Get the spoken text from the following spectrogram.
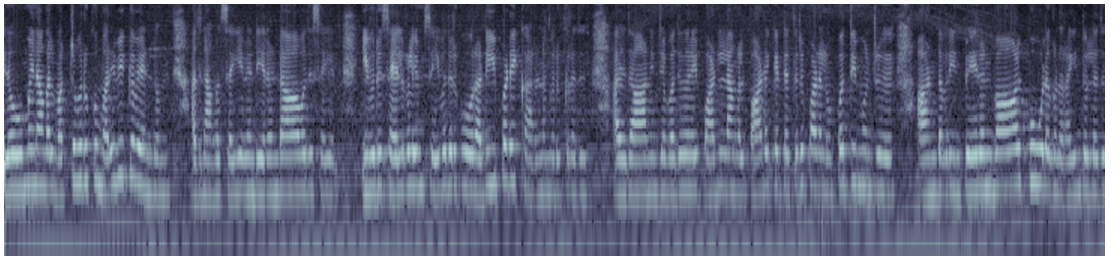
ஏதோ உண்மை நாங்கள் மற்றவருக்கும் அறிவிக்க வேண்டும். அது நாங்கள் செய்ய வேண்டிய இரண்டாவது செயல். இவ்விரு செயல்களையும் செய்வதற்கு ஒரு அடிப்படை காரணம் இருக்கிறது. அதுதான் இன்ற பதுவரை பாடல் நாங்கள் பாட கேட்ட திருப்பாடல் முப்பத்தி மூன்று. ஆண்டவரின் பேரன்பால் பூ உலகம் நிறைந்துள்ளது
